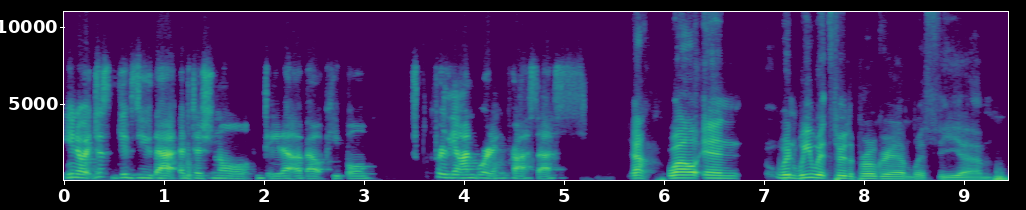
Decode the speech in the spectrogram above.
you know, it just gives you that additional data about people for the onboarding process. Yeah. Well, and when we went through the program with the um,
